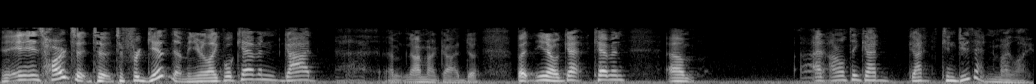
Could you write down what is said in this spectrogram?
and, and it's hard to, to to forgive them. And you're like, well, Kevin, God, I'm, I'm not God, but you know, God, Kevin, um, I, I don't think God God can do that in my life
